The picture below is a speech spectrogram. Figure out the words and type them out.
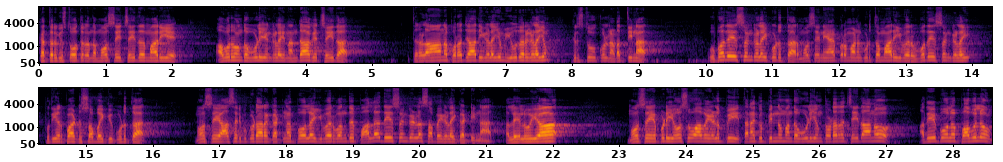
கத்தருக்கு ஸ்தோத்திரம். அந்த மோசை செய்த மாதிரியே அவரும் அந்த ஊழியங்களை நன்றாக செய்தார். திரளான புறஜாதிகளையும் யூதர்களையும் கிறிஸ்துவுக்குள் நடத்தினார். உபதேசங்களை கொடுத்தார். மோசை நியாயப்பிரமாணம் கொடுத்த மாதிரி இவர் உபதேசங்களை புதிய ஏற்பாட்டு சபைக்கு கொடுத்தார். மோசை ஆசரிப்பு கூடாரம் கட்டின போல இவர் வந்து பல தேசங்களில் சபைகளை கட்டினார். அல்லேலூயா. மோசை எப்படி யோசுவாவை எழுப்பி தனக்கு பின்னும் அந்த ஊழியம் தொடரச் செய்தானோ அதே போல பவுலும்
